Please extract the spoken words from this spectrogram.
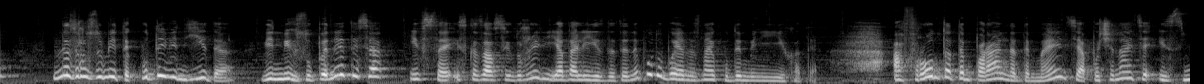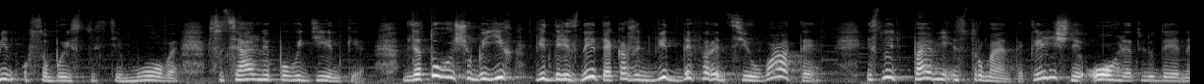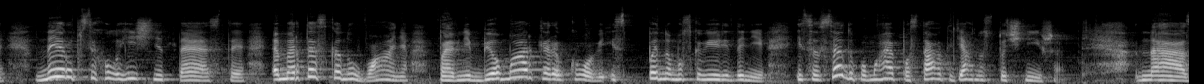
не зрозуміти, куди він їде. Він міг зупинитися і все, і сказав своїй дружині: я далі їздити не буду, бо я не знаю, куди мені їхати. А фронтотемпоральна деменція починається із змін особистості, мови, соціальної поведінки. Для того, щоб їх відрізнити, як кажуть, віддиференціювати, існують певні інструменти: клінічний огляд людини, нейропсихологічні тести, МРТ-сканування, певні біомаркери в крові і спинномозковій рідині. І це все допомагає поставити діагноз точніше.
